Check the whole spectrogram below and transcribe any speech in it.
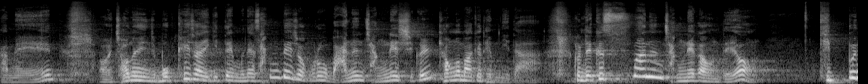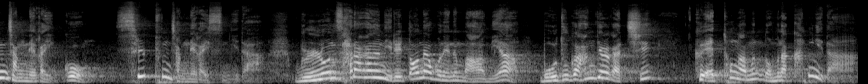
아멘. 어, 저는 이제 목회자이기 때문에 상대적으로 많은 장례식을 경험하게 됩니다. 그런데 그 수많은 장례 가운데요, 기쁜 장례가 있고 슬픈 장례가 있습니다. 물론 사랑하는 이를 떠나보내는 마음이야 모두가 한결같이 그 애통함은 너무나 큽니다.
